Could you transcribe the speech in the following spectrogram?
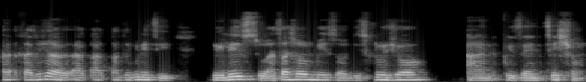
uh, classification and accountability relates to assertion based on disclosure and presentation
